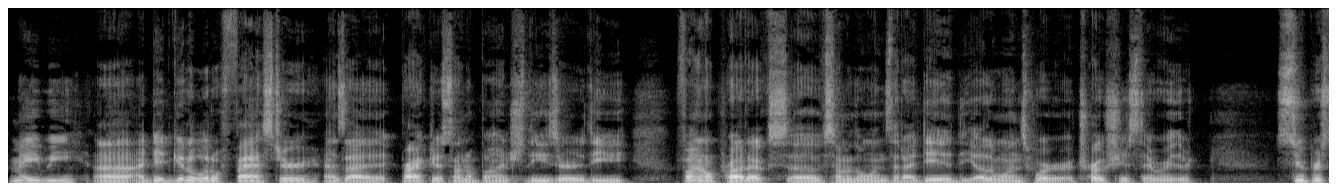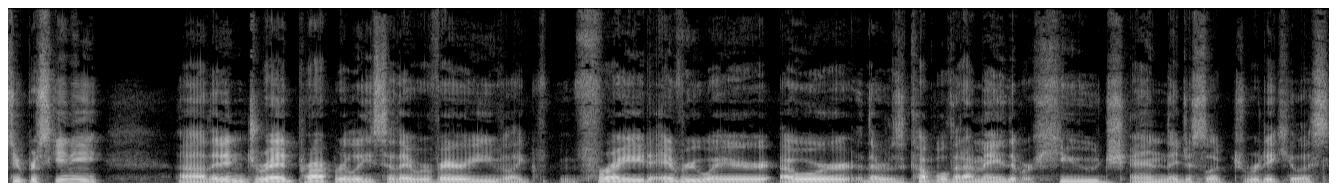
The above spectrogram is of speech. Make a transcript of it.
maybe. Uh, I did get a little faster as I practiced on a bunch. These are the final products of some of the ones that I did. The other ones were atrocious. They were either super, super skinny. Uh, they didn't dread properly, so they were very like frayed everywhere. Or there was a couple that I made that were huge and they just looked ridiculous.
